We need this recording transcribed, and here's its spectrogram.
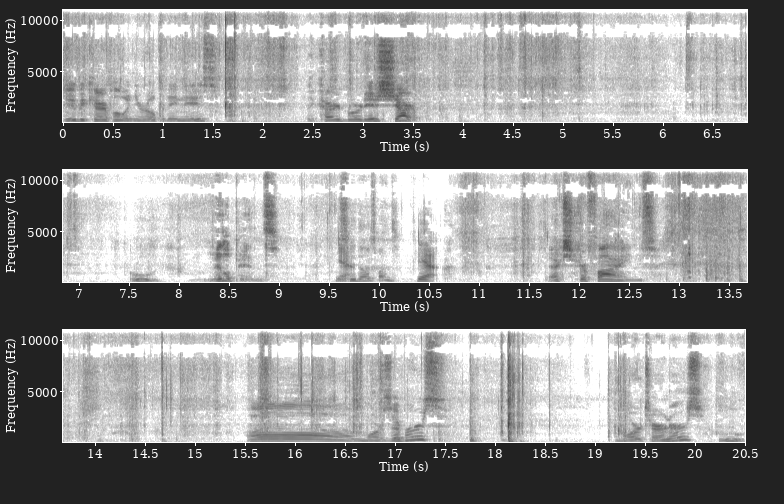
do be careful when you're opening these. The cardboard is sharp. Ooh, little pins. Yeah. See those ones? Yeah, Extra fines. Uh, more zippers. More turners. Ooh.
